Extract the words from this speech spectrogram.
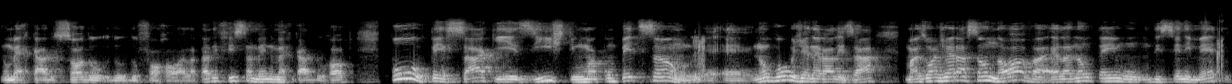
no mercado só do, do, do forró, ela está difícil também no mercado do rock, por pensar que existe uma competição, é, é, não vou generalizar, mas uma geração nova, ela não tem um discernimento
